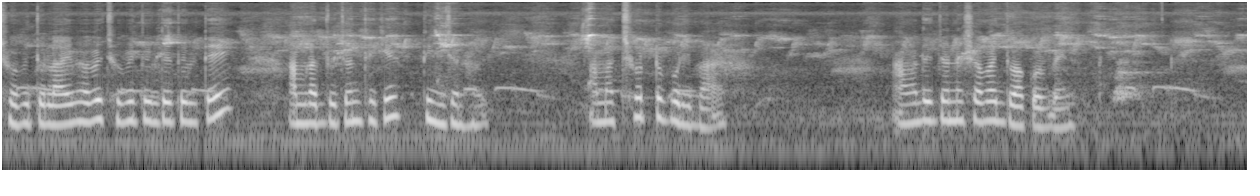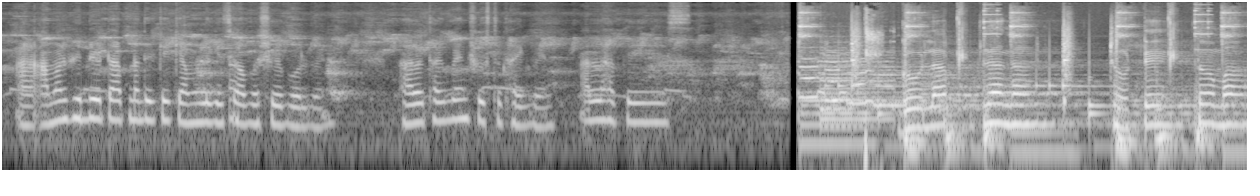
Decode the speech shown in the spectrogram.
ছবি তোলা। এইভাবে ছবি তুলতে তুলতেই আমরা দুজন থেকে তিনজন হই। আমার ছোট্ট পরিবার। আমাদের জন্য সবাই দোয়া করবেন। আর আমার ভিডিওটা আপনাদেরকে কেমন লেগেছে অবশ্যই বলবেন। ভালো থাকবেন, সুস্থ থাকবেন। আল্লাহ হাফিজ। গোলাপ রাঙা ঠোঁটে তোমার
